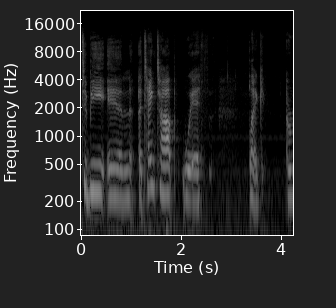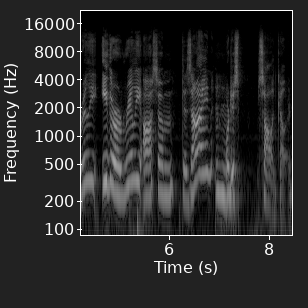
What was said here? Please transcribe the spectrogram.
to be in a tank top with, like, a really either a really awesome design Mm-hmm. or just solid colored.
